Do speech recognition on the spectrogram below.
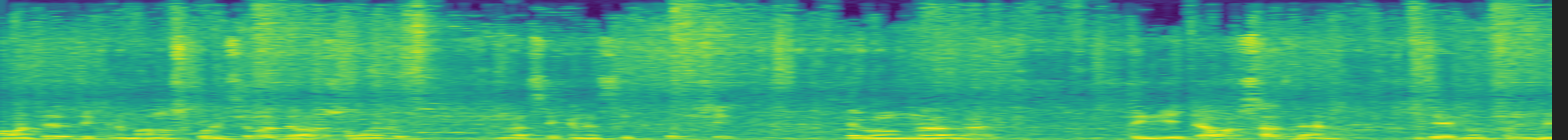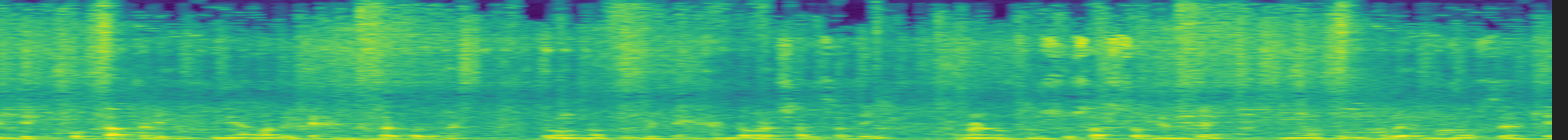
আমাদের যেখানে মানুষ পরিষেবা দেওয়ার সময়টুকু আমরা সেখানে শিফট করছি এবং তিনি এটাও আশ্বাস দেন যে নতুন বিল্ডিং খুব তাড়াতাড়ি তিনি আমাদেরকে হ্যান্ড ওভার করবেন এবং নতুন বিল্ডিং হ্যান্ড ওভারের সাথে সাথেই আমরা নতুন সুস্বাস্থ্য কেন্দ্রে নতুনভাবে মানুষদেরকে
